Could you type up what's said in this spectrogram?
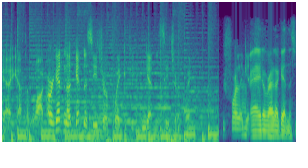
Yeah, you have to walk. Or get in the, get in the seats real quick if you can get in the seats real quick before they All get. right, all right, I'll get in this.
